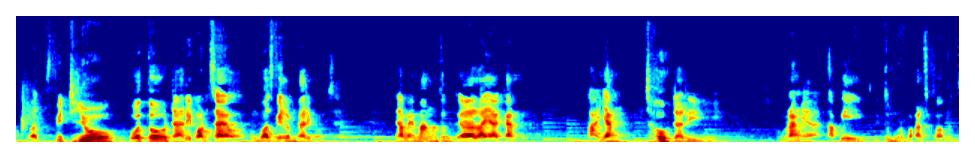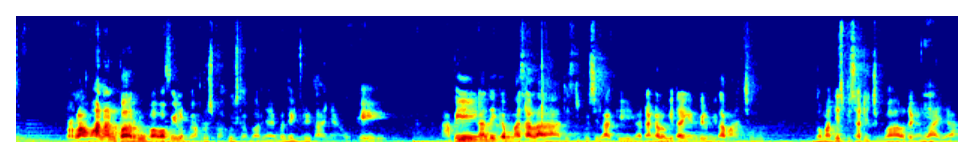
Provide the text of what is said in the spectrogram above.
membuat video, foto dari ponsel, membuat film dari ponsel. Ya memang untuk kelayakan tayang jauh dari kurang ya, tapi itu merupakan sebuah bentuk perlawanan baru bahwa film ya harus bagus gambarnya, yang penting ceritanya oke. Tapi nanti ke masalah distribusi lagi, kadang kalau kita ingin film kita maju, otomatis bisa dijual dengan Iya. layak.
